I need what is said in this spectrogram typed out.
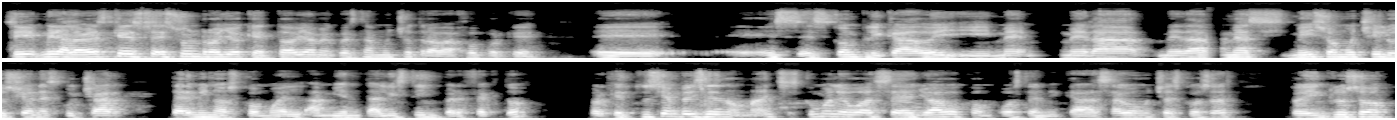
Sí, mira, la verdad es que es, un rollo que todavía me cuesta mucho trabajo porque eh, es, complicado y, me, me, da, me, da me, me hizo mucha ilusión escuchar términos como el ambientalista imperfecto porque tú siempre dices, no manches, ¿cómo le voy a hacer? Yo hago composta en mi casa, hago muchas cosas, pero incluso,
